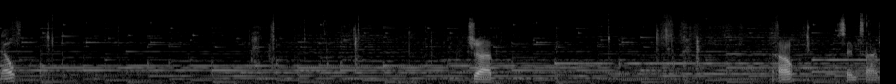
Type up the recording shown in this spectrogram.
Nope. Good job. Oh, same time.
